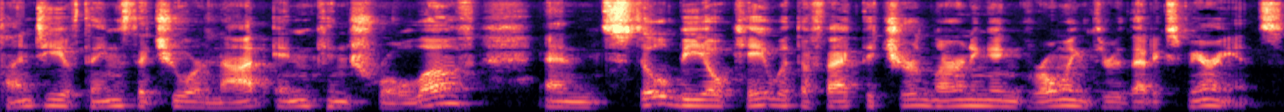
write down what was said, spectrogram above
plenty of things that you are not in control of and still be okay with the fact that you're learning and growing through that experience.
